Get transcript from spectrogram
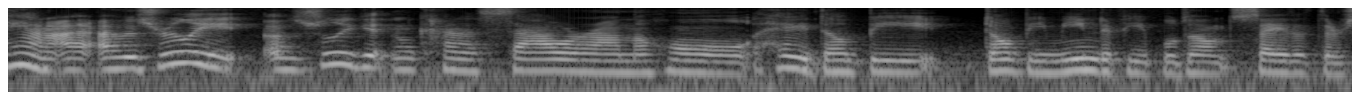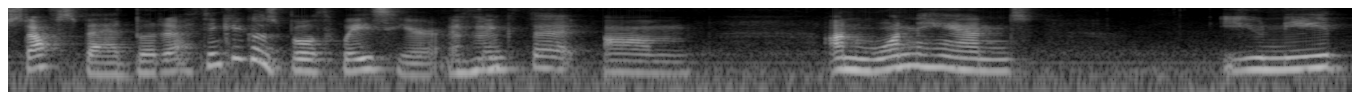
man, I, I was really, I was really getting kind of sour on the whole. Hey, don't be, don't be mean to people. Don't say that their stuff's bad. But I think it goes both ways here. I think that, um, on one hand, you need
